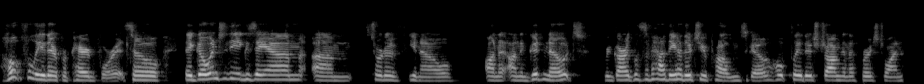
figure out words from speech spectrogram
Hopefully, they're prepared for it. So they go into the exam, um, sort of, you know, on a, on a good note, regardless of how the other two problems go. Hopefully they're strong in the first one.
